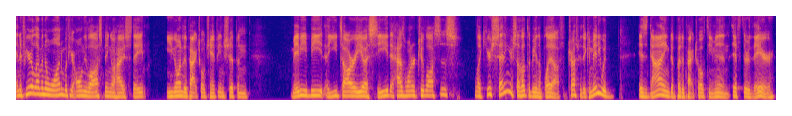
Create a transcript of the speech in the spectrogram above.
And if you're 11 and 1 with your only loss being Ohio State, you go into the Pac 12 championship and maybe beat a Utah or a USC that has one or two losses. Like you're setting yourself up to be in the playoff. Trust me, the committee would is dying to put a Pac 12 team in if they're there.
